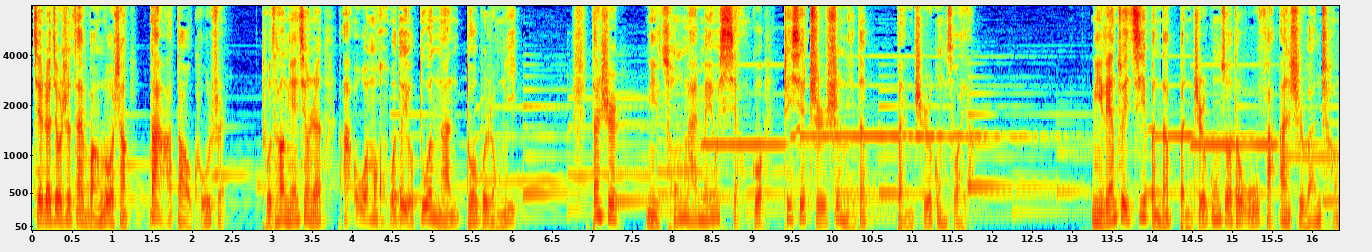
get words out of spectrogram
接着就是在网络上大倒苦水。吐槽年轻人啊，我们活得有多难，多不容易。但是你从来没有想过，这些只是你的本职工作呀。你连最基本的本职工作都无法按时完成，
